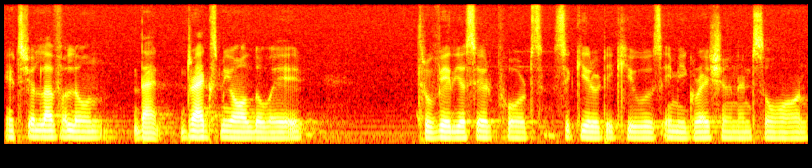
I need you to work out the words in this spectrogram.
It's your love alone that drags me all the way through various airports, security queues, immigration, and so on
